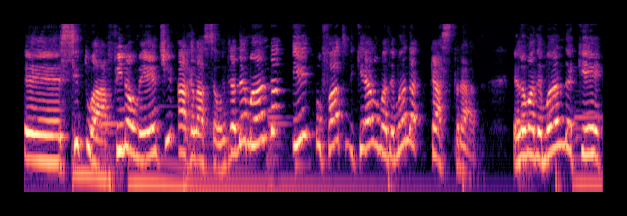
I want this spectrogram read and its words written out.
é, situar finalmente a relação entre a demanda e o fato de que ela é uma demanda castrada. Ela é uma demanda que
